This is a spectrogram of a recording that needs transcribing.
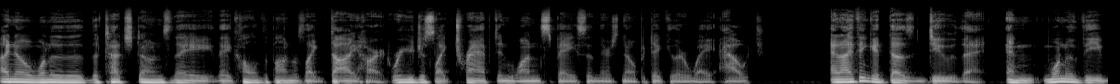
I know one of the the touchstones they they called upon was like Die Hard, where you're just like trapped in one space and there's no particular way out. And I think it does do that. And one of the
